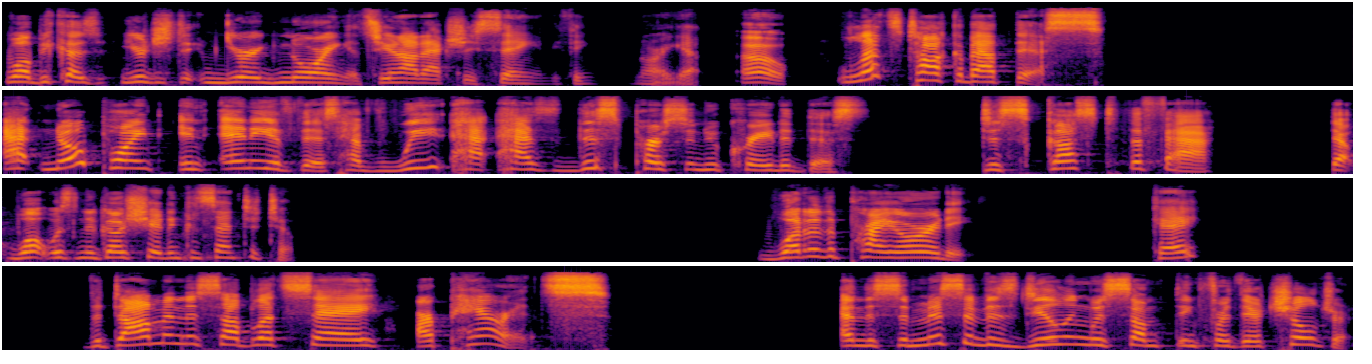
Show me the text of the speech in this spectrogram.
Well, because you're just you're ignoring it, so you're not actually saying anything. You're ignoring it. Oh, Let's talk about this. At no point in any of this have we ha- has this person who created this discussed the fact that what was negotiated and consented to. What are the priorities? Okay. The dominant sub, let's say, are parents, and the submissive is dealing with something for their children.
